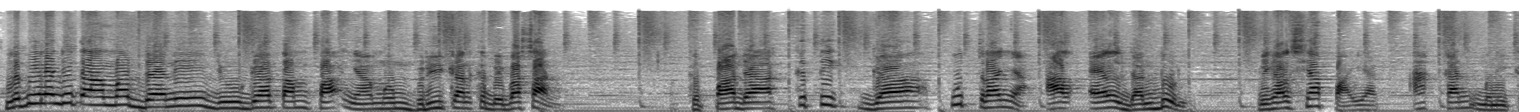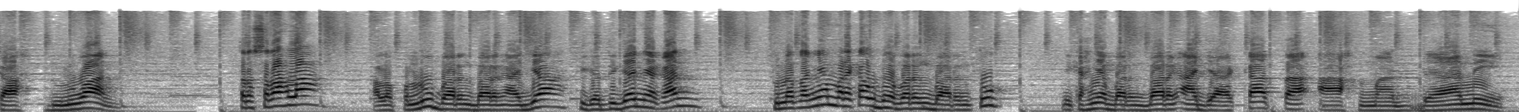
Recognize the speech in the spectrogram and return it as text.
lebih lanjut Ahmad Dhani juga tampaknya memberikan kebebasan kepada ketiga putranya Al El dan Dul. Perihal siapa yang akan menikah duluan? Terserahlah kalau perlu bareng-bareng aja tiga-tiganya kan? Sunatannya mereka udah bareng-bareng tuh nikahnya bareng-bareng aja kata Ahmad Dhani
